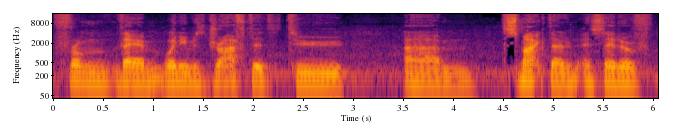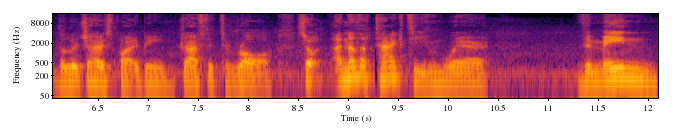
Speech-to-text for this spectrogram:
from them when he was drafted to um, SmackDown instead of the Lucha House Party being drafted to Raw. So another tag team where the main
